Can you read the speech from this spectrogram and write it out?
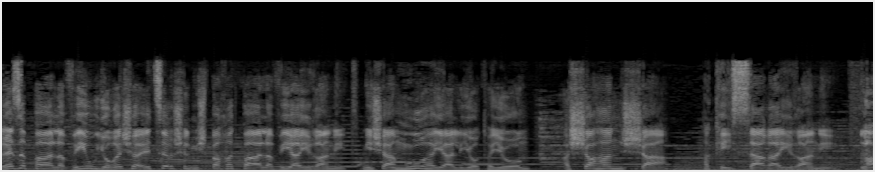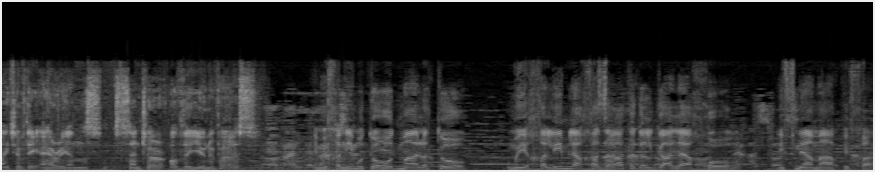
רזה פעלבי הוא יורש העצר של משפחת פעלבי האיראנית, מי שאמור היה להיות היום השהן שאה, הקיסר האיראני. Light of the Aryans, center of the universe. הם מכנים אותו הוד מעלתו ומייחלים להחזרת הגלגל לאחור לפני המהפכה.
